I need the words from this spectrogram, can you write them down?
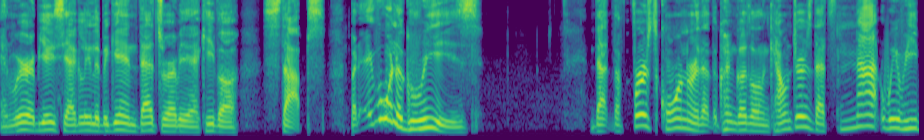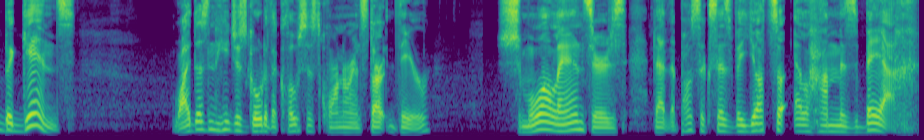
And where Rabbi Yossi begins, that's where Rabbi Akiva stops. But everyone agrees that the first corner that the Kohen Gadol encounters, that's not where he begins. Why doesn't he just go to the closest corner and start there? Shmuel answers that the pasuk says "V'yotza el hamizbeach."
